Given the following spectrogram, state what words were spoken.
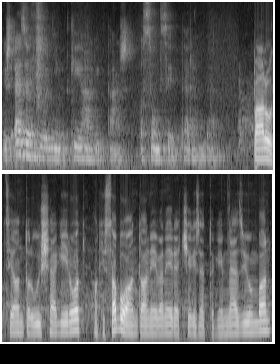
És ezekből nyílt kiállítás a szomszédteremben. Pálóci Antal újságírót, aki Szabó Antal néven érettségizett a gimnáziumban,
